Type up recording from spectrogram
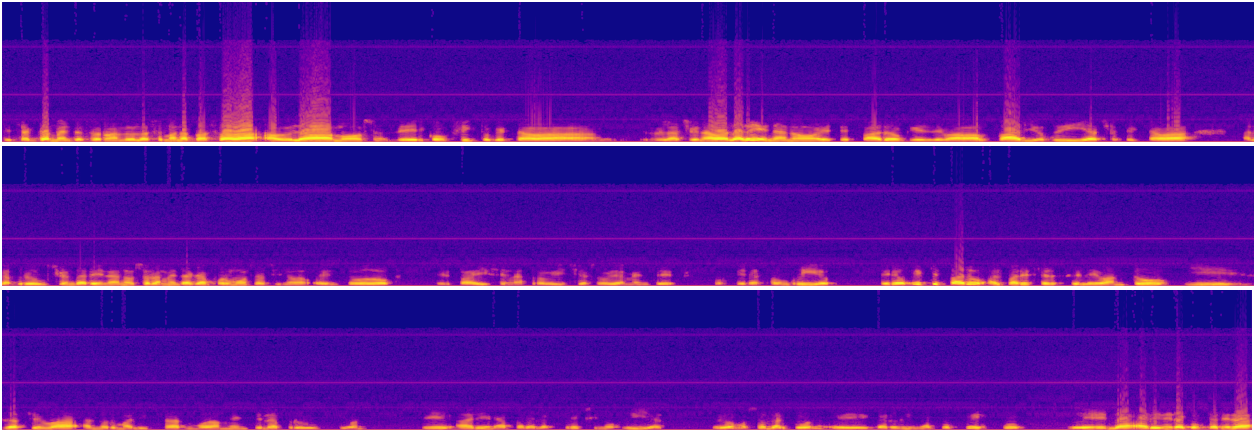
Exactamente, Fernando. La semana pasada hablábamos del conflicto que estaba relacionado a la arena, ¿no? Este paro que llevaba varios días, afectaba a la producción de arena no solamente acá en Formosa, sino en todo el país, en las provincias obviamente costeras a un río. Pero este paro al parecer se levantó y ya se va a normalizar nuevamente la producción de arena para los próximos días. Pero vamos a hablar con eh, Carolina Copesco, de la arenera costanera,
